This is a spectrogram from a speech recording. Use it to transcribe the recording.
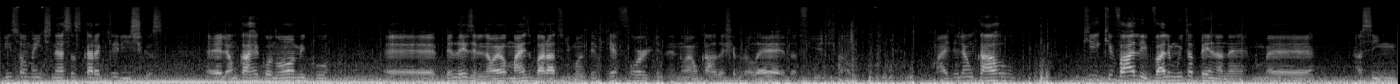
Principalmente nessas características. É, ele é um carro econômico, é, beleza, ele não é o mais barato de manter porque é Ford, né? Não é um carro da Chevrolet, da Fiat e tal. Mas ele é um carro que, que vale, vale muito a pena, né? É, assim,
